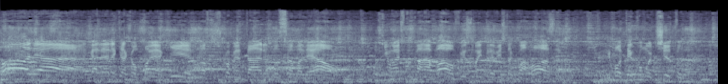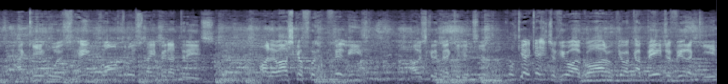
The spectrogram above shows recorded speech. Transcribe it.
Olha, galera que acompanha aqui nossos comentários do Samba Leal, um pouquinho antes do carnaval eu fiz uma entrevista com a Rosa e botei como título aqui os reencontros da Imperatriz. Olha, eu acho que eu fui feliz ao escrever aquele título, porque o que a gente viu agora, o que eu acabei de ver aqui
